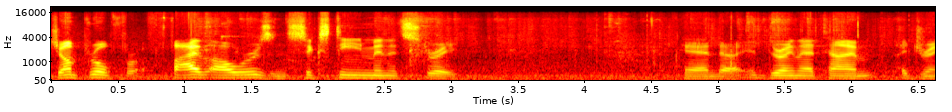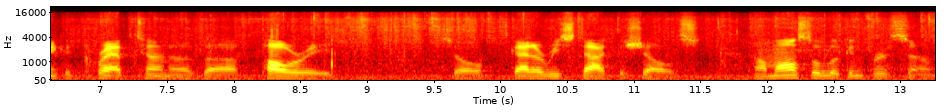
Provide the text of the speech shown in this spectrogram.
jump rope for five hours and 16 minutes straight. And uh, during that time, I drank a crap ton of uh, Powerade. So, got to restock the shelves. I'm also looking for some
